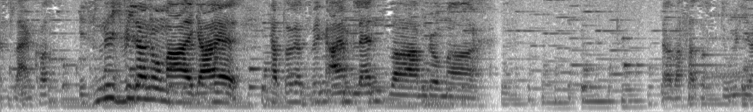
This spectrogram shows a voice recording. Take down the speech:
Meine Slime-Kost ist nicht wieder normal, geil. Ich habe das jetzt wegen einem Blendsamen gemacht. Ja, was hattest du hier?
